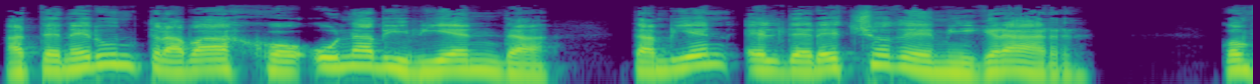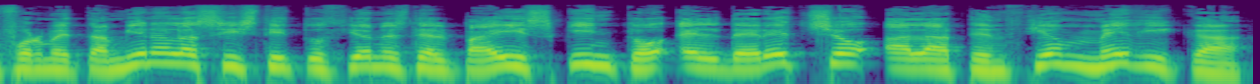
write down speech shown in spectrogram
a tener un trabajo, una vivienda, también el derecho de emigrar. Conforme también a las instituciones del país. Quinto, el derecho a la atención médica,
